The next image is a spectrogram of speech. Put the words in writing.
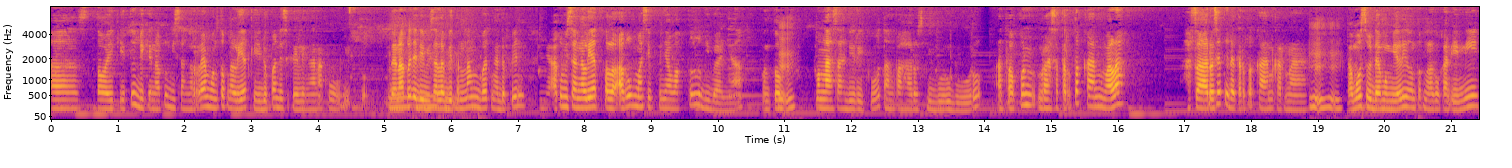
Eh, stoik itu bikin aku bisa ngerem untuk ngelihat kehidupan di sekelilingan aku gitu dan aku jadi bisa lebih tenang buat ngadepin ya, aku bisa ngelihat kalau aku masih punya waktu lebih banyak untuk Mm-mm. Mengasah diriku tanpa harus diburu-buru ataupun merasa tertekan malah seharusnya tidak tertekan karena Mm, mm, mm. kamu sudah memilih untuk melakukan ini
